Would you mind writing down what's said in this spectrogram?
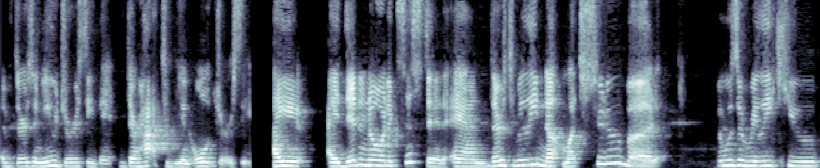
if there's a new Jersey, they, there had to be an old Jersey. I, I didn't know it existed, and there's really not much to do, but it was a really cute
